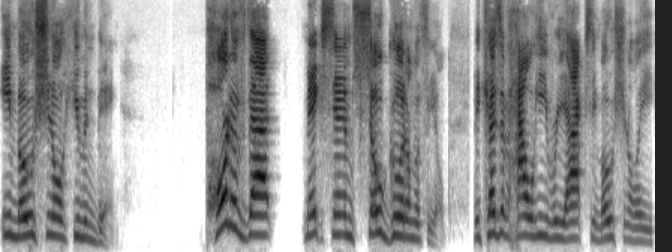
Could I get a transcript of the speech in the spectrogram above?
emotional human being. Part of that makes him so good on the field because of how he reacts emotionally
